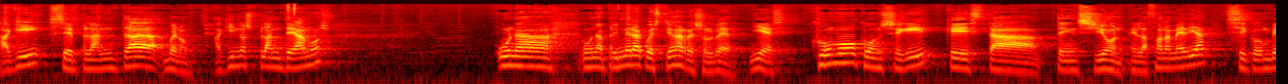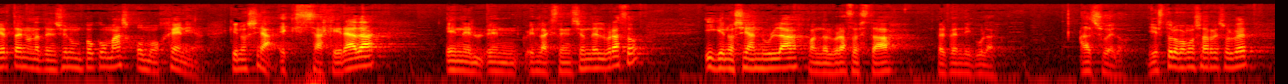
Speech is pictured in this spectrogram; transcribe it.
aquí se plantea, bueno, aquí nos planteamos una, una primera cuestión a resolver y es cómo conseguir que esta tensión en la zona media se convierta en una tensión un poco más homogénea, que no sea exagerada en, la extensión del brazo y que no sea nula cuando el brazo está perpendicular al suelo. Y esto lo vamos a resolver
